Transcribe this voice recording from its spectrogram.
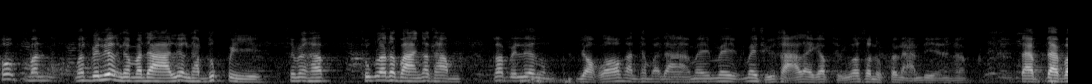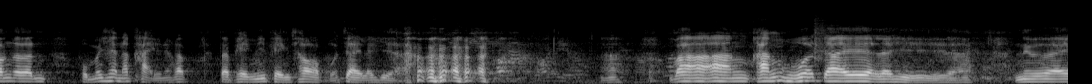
ก็มันมันเป็นเรื่องธรรมดาเรื่องทำทุกปีใช่ไหมครับ ทุกรัฐบาลก็ทำก็เป็นเรื่องหยอกล้อกันธรรมดาไม่ไม่ไม่ถือสาอะไรครับ ถือว่าสนุกสนานดีนะครับ แต่แต่บังเอิญผมไม่ใช่นักไข่นะครับ แต่เพลงนี้เพลงชอบหัวใจละเหี่ย บางครั้งหัวใจละเหี่ยเหนื่อย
